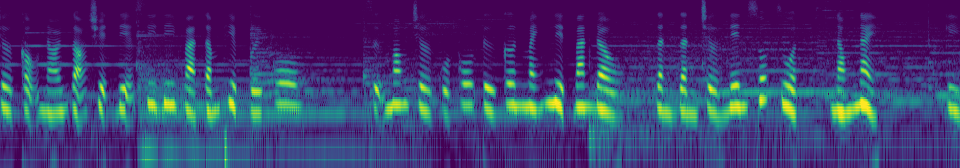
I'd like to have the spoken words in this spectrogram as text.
chờ cậu nói rõ chuyện đĩa CD và tấm thiệp với cô. Sự mong chờ của cô từ cơn mãnh liệt ban đầu, dần dần trở nên sốt ruột, nóng nảy. Kỳ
